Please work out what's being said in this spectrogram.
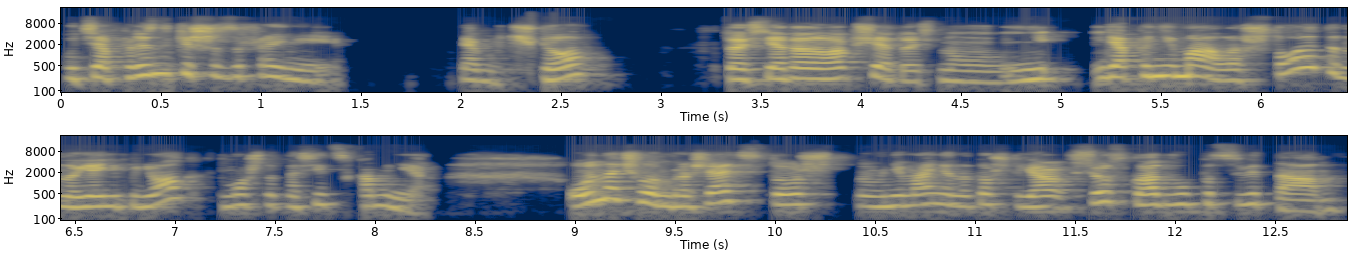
у тебя признаки шизофрении. Я говорю, что? То есть я тогда вообще, то есть, ну, не, я понимала, что это, но я не понимала, как это может относиться ко мне. Он начал обращать то, что, внимание на то, что я все складываю по цветам,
